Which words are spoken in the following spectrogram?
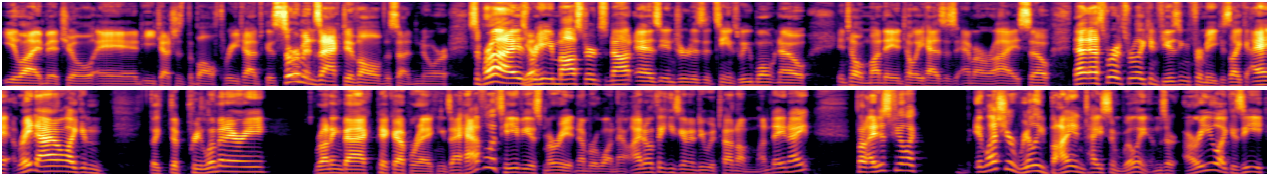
Eli Mitchell and he touches the ball three times because Sermon's active all of a sudden, or surprise, Yep. Raheem Mostert's not as injured as it seems. We won't know until Monday until he has his MRI. So that, that's where it's really confusing for me because like I right now like in like the preliminary running back pickup rankings, I have Latavius Murray at number one. Now I don't think he's going to do a ton on Monday night, but I just feel like unless you're really buying Ty'Son Williams, or are you like, is he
